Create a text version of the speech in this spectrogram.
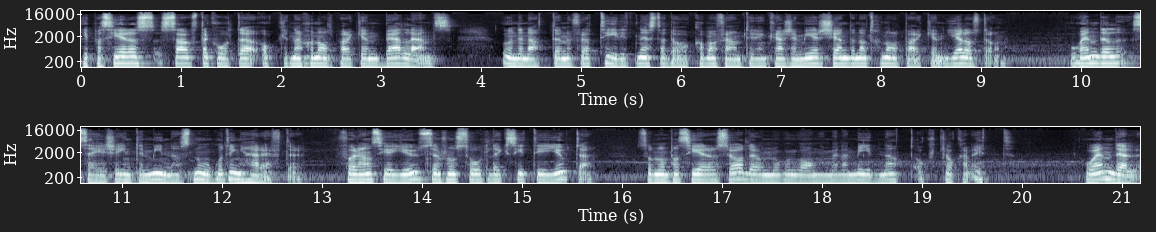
De passerar South Dakota och nationalparken Badlands under natten för att tidigt nästa dag komma fram till den kanske mer kända nationalparken Yellowstone. Wendell säger sig inte minnas någonting härefter förrän han ser ljusen från Salt Lake City i Utah som de passerar söder om någon gång mellan midnatt och klockan ett. Wendell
